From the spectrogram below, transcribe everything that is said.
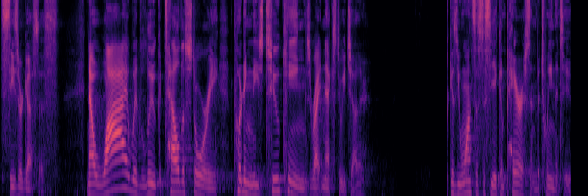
Caesar Augustus. Now, why would Luke tell the story putting these two kings right next to each other? Because he wants us to see a comparison between the two.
